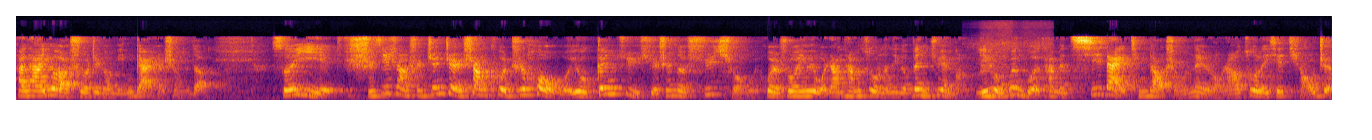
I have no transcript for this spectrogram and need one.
怕他又要说这个敏感什么的。所以实际上是真正上课之后，我又根据学生的需求，或者说因为我让他们做了那个问卷嘛，也有问过他们期待听到什么内容，然后做了一些调整。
